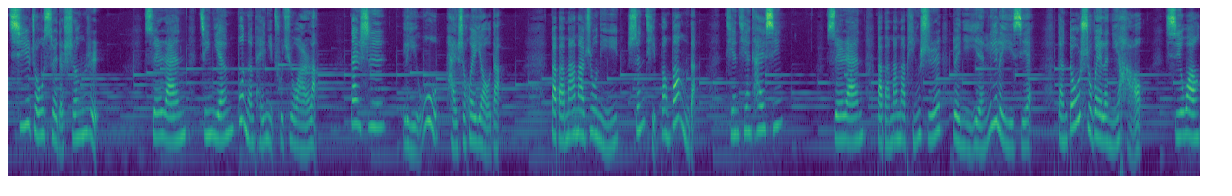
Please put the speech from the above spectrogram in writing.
七周岁的生日。虽然今年不能陪你出去玩了，但是礼物还是会有的。”爸爸妈妈祝你身体棒棒的，天天开心。虽然爸爸妈妈平时对你严厉了一些，但都是为了你好，希望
